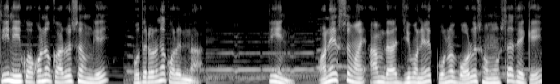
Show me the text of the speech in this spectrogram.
তিনি কখনো কারোর সঙ্গে প্রতারণা করেন না। তিন, অনেক সময় আমরা জীবনের কোনো বড় সমস্যা থেকে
